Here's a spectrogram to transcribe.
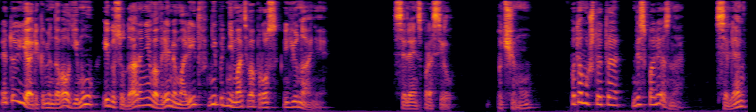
Это я рекомендовал ему и государыне во время молитв не поднимать вопрос Юнани». Селянь спросил. «Почему?» «Потому что это бесполезно». Селянь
